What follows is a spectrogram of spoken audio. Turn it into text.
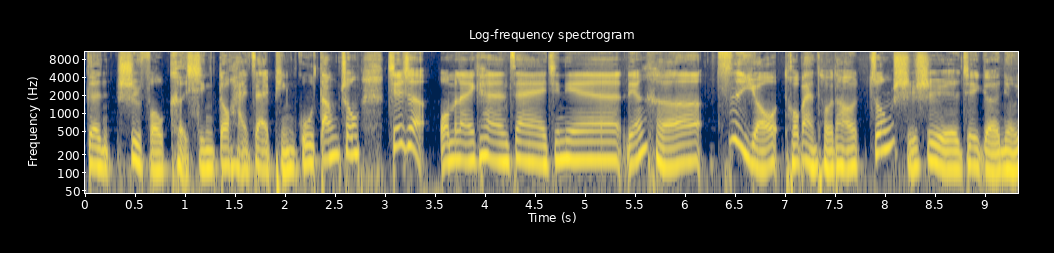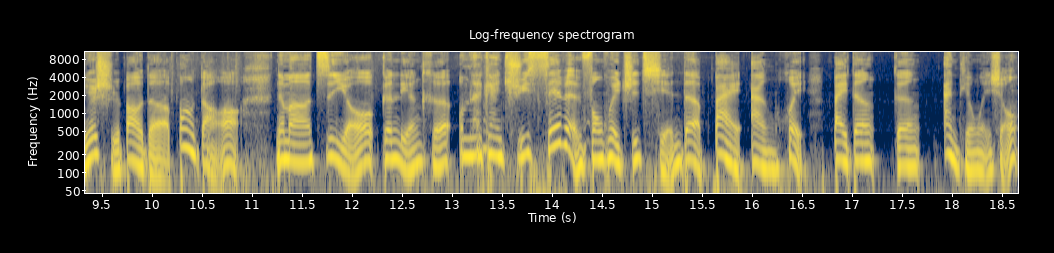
跟是否可行都还在评估当中。接着我们来看，在今天联合自由头版头条，中实是这个纽约时报的报道哦。那么自由跟联合，我们来看 G7 峰会之前的拜案会，拜登跟岸田文雄。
